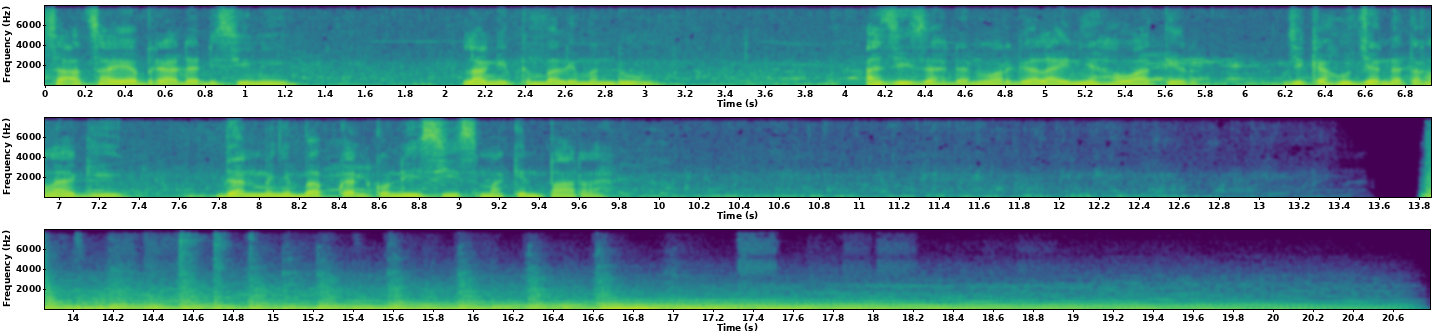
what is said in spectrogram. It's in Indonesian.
Saat saya berada di sini, langit kembali mendung. Azizah dan warga lainnya khawatir jika hujan datang lagi dan menyebabkan kondisi semakin parah.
